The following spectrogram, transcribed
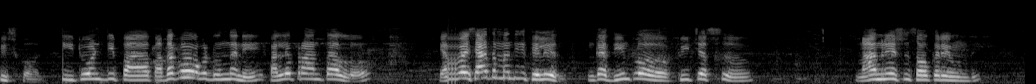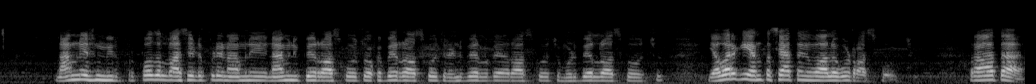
తీసుకోవాలి. ఇటువంటి ప- పథకం ఒకటి ఉందని పల్లె ప్రాంతాల్లో ఎనభై శాతం మందికి తెలియదు. ఇంకా దీంట్లో ఫీచర్స్ నామినేషన్ సౌకర్యం ఉంది. నామినేషన్ మీరు ప్రపోజల్ రాసేటప్పుడే నామినీ నామినీ పేరు రాసుకోవచ్చు ఒక పేరు రాసుకోవచ్చు రెండు పేర్లు రాసుకోవచ్చు మూడు పేర్లు రాసుకోవచ్చు. ఎవరికి ఎంత శాతం ఇవ్వాలో కూడా రాసుకోవచ్చు. తర్వాత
